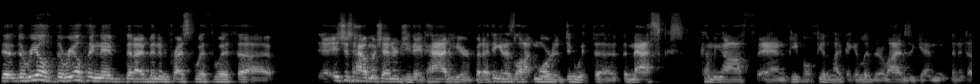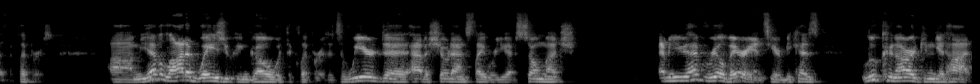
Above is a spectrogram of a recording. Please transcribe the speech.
the, the real, the real thing that I've been impressed with, with uh, it's just how much energy they've had here. But I think it has a lot more to do with the the masks coming off and people feeling like they can live their lives again than it does the Clippers. Um, you have a lot of ways you can go with the Clippers. It's weird to have a showdown slate where you have so much. I mean, you have real variance here because Luke Kennard can get hot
